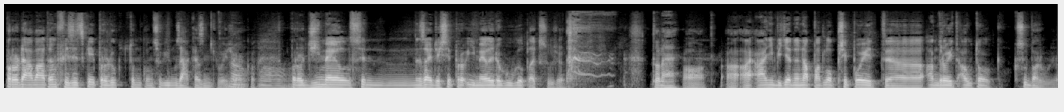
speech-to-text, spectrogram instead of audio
prodává ten fyzický produkt tomu koncovému zákazníkovi. Že? No, jako no. Pro Gmail si nezajdeš si pro e-maily do Google Plexu. Že? to ne. No, a, a, ani by tě nenapadlo připojit uh, Android Auto k Subaru. Že?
